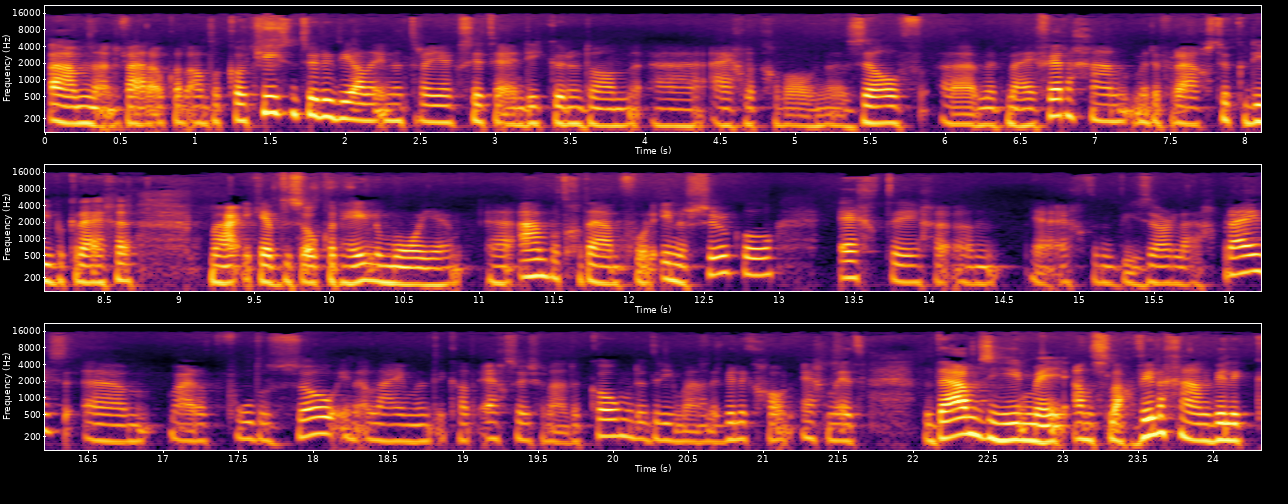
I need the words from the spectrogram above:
Um, nou, er waren ook een aantal coaches natuurlijk die al in het traject zitten. En die kunnen dan uh, eigenlijk gewoon uh, zelf uh, met mij verder gaan met de vraagstukken die we krijgen. Maar ik heb dus ook een hele mooie aanbod gedaan voor Inner Circle. Echt tegen een, ja, echt een bizar laag prijs. Um, maar dat voelde zo in alignment. Ik had echt zoiets van, nou, de komende drie maanden wil ik gewoon echt met de dames die hiermee aan de slag willen gaan, wil ik,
